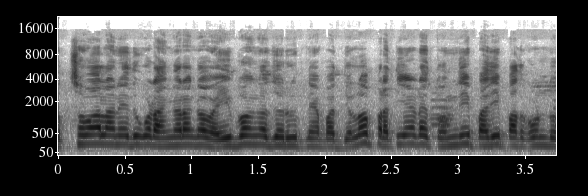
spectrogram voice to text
ఉత్సవాలు అనేది కూడా అంగరంగ వైభవంగా జరుగుతున్న నేపథ్యంలో ప్రతి ఏడాది తొమ్మిది పది పదకొండు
